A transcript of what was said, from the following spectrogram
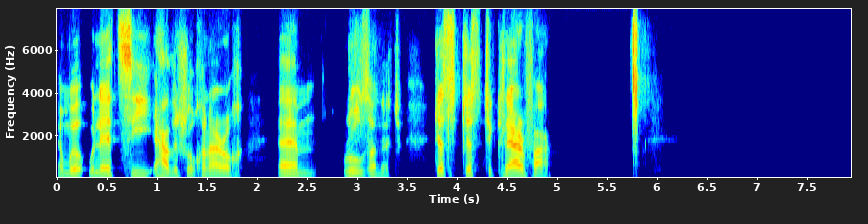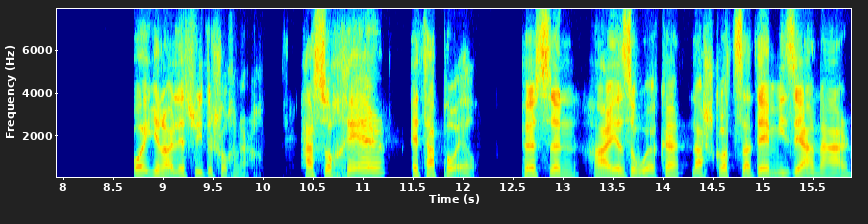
and we'll, we'll, let's see how the Shulchan Aruch um, rules on it. Just, just to clarify, or you know, let's read the Shulchan Aruch. Hasocher et. Person hires a worker, lashkot sadeh mize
